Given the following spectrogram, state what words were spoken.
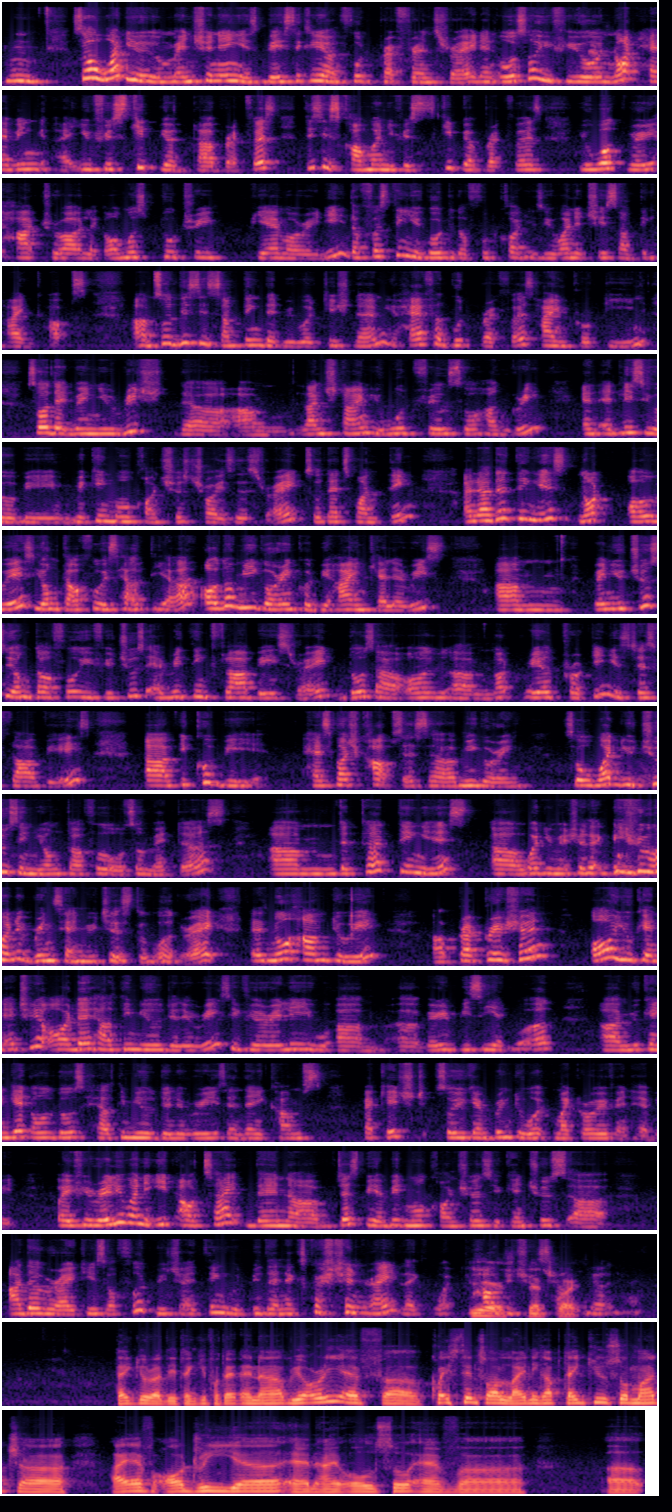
Mm. So what you're mentioning is basically on food preference, right? And also, if you're not having, uh, if you skip your uh, breakfast, this is common. If you skip your breakfast, you work very hard throughout, like almost two, three p.m. already. The first thing you go to the food court is you want to choose something high in carbs. Um, so this is something that we will teach them. You have a good breakfast, high in protein, so that when you reach the um, lunchtime, you won't feel so hungry, and at least you will be making more conscious choices, right? So that's one thing. Another thing is not always yong tau fu is healthier. Although mee goreng could be high in calories, um, when you choose yong foo, if you choose everything flour based, right? Those are all um, not real protein. It's just flour based. Um, it could be as much carbs as uh, mee goreng. So what you choose in yong foo also matters. Um, the third thing is uh, what you mentioned, like if you want to bring sandwiches to work, right? There's no harm to it. Uh, preparation, or you can actually order healthy meal deliveries if you're really um, uh, very busy at work. Um, you can get all those healthy meal deliveries and then it comes packaged so you can bring to work, microwave, and have it. But if you really want to eat outside, then uh, just be a bit more conscious. You can choose uh, other varieties of food, which I think would be the next question, right? Like what? how to Yes, choose that's right. Thank you, Radhi. Thank you for that. And uh, we already have uh, questions all lining up. Thank you so much. Uh, I have Audrey here, and I also have uh, uh,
